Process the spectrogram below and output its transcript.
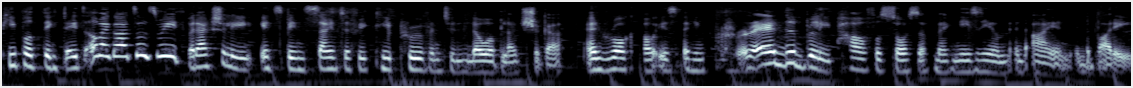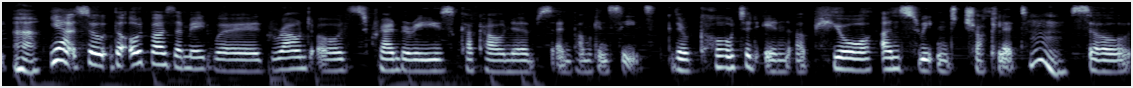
people think dates, oh my god, so sweet, but actually it's been scientifically proven to lower blood sugar. And raw cacao is an incredibly powerful source of magnesium and iron in the body. Uh-huh. Yeah, so the oat bars are made with ground oats, cranberries, cacao nibs, and pumpkin seeds. They're coated in a pure, unsweetened chocolate. Mm. So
